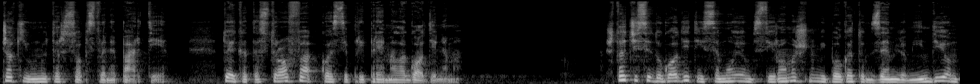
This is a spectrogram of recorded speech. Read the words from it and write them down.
čak i unutar sobstvene partije. To je katastrofa koja se pripremala godinama. Šta će se dogoditi sa mojom siromašnom i bogatom zemljom Indijom,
